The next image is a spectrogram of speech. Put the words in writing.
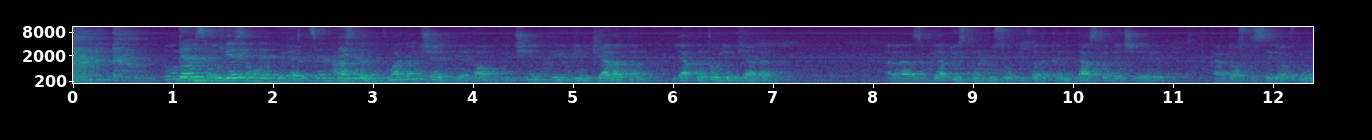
Да, заповядайте. Аз предполагам, че една от причините и Олимпиадата, лятната Олимпиада, за която Истанбул се опитва да кандидатства вече така, доста сериозно,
